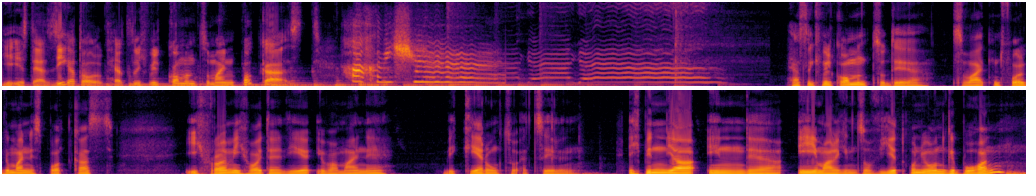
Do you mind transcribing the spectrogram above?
Hier ist der Siegertalk. Herzlich willkommen zu meinem Podcast. Ach, wie schön. Herzlich willkommen zu der zweiten Folge meines Podcasts. Ich freue mich heute, dir über meine Bekehrung zu erzählen. Ich bin ja in der ehemaligen Sowjetunion geboren,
